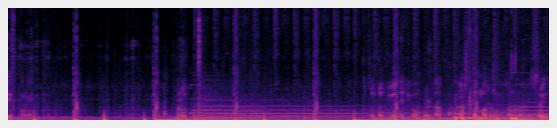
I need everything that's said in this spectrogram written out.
Aktif bang ya. belum sempat juga sih dikomplain sama customer kantor listrik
